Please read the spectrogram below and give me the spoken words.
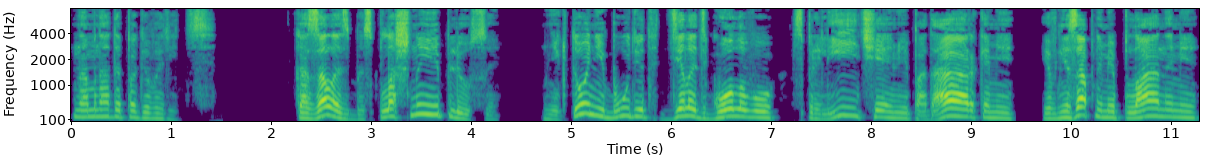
«нам надо поговорить». Казалось бы, сплошные плюсы. Никто не будет делать голову с приличиями, подарками и внезапными планами.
